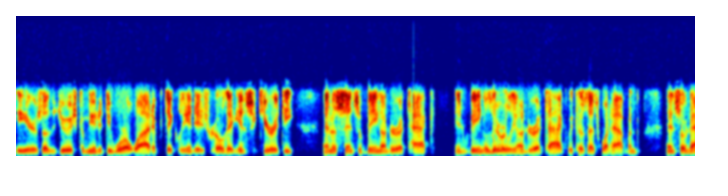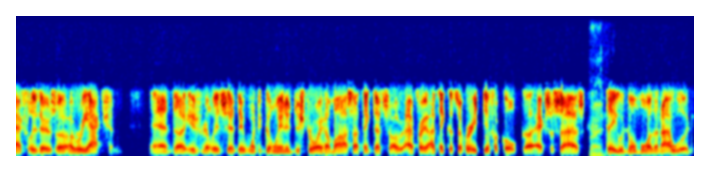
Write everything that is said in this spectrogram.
fears of the Jewish community worldwide, and particularly in Israel, their insecurity and a sense of being under attack and being literally under attack because that's what happened. And so naturally, there's a, a reaction. And uh, Israel has said they want to go in and destroy Hamas. I think that's a, I think that's a very difficult uh, exercise. Right. They would know more than I would,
